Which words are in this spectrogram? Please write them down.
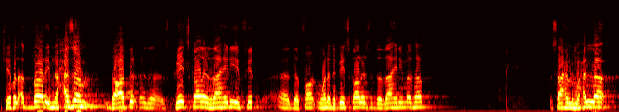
Shaykh al-Akbar, Ibn Hazm, the author, the great scholar, Zahiri, fiqh, uh, the, one of the great scholars of the Zahiri madhab, Sahib al-Muhalla,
